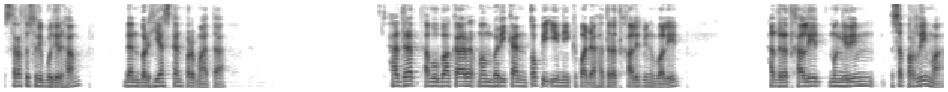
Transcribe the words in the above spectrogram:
100 ribu dirham, dan berhiaskan permata. Hadrat Abu Bakar memberikan topi ini kepada Hadrat Khalid bin Walid. Hadrat Khalid mengirim seperlima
